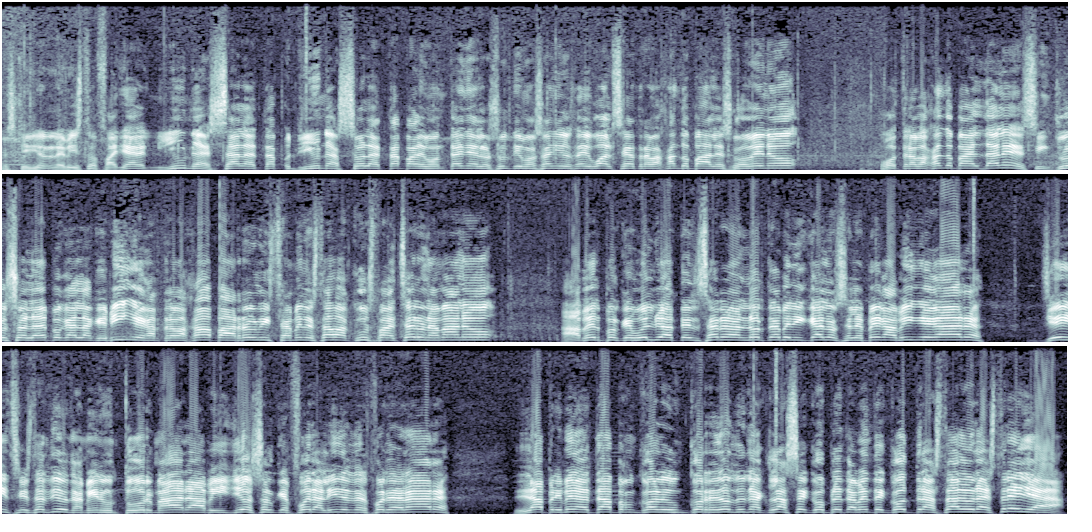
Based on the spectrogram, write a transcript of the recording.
Es que yo no le he visto fallar ni una, etapa, ni una sola etapa de montaña en los últimos años, da igual, sea trabajando para el esloveno o trabajando para el danés. Incluso en la época en la que Vingegaard trabajaba para Roglic también estaba Kus para echar una mano. A ver, porque vuelve a tensar al norteamericano, se le pega a Vingegaard. Que está haciendo también un tour maravilloso, el que fuera líder después de ganar la primera etapa, un, un corredor de una clase completamente contrastada, una estrella.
